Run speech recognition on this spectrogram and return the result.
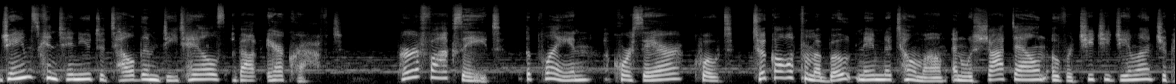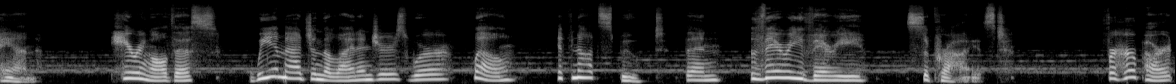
James continued to tell them details about aircraft. Per Fox 8, the plane, a Corsair, quote, took off from a boat named Natoma and was shot down over Chichijima, Japan. Hearing all this, we imagine the Leiningers were, well, if not spooked, then very, very surprised. For her part,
